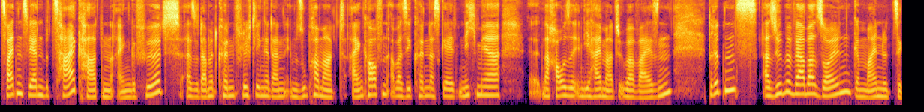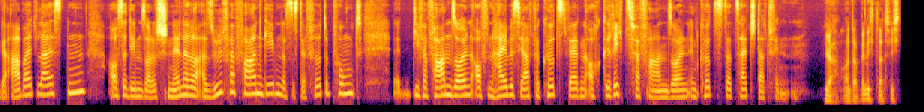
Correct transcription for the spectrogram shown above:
Zweitens werden Bezahlkarten eingeführt. Also damit können Flüchtlinge dann im Supermarkt einkaufen, aber sie können das Geld nicht mehr äh, nach Hause in die Heimat überweisen. Drittens, Asylbewerber sollen gemeinnützige Arbeit leisten. Außerdem soll es schnellere Asylverfahren geben. Das ist der vierte Punkt. Äh, die Verfahren sollen auf ein halbes Jahr verkürzt werden. Auch Gerichtsverfahren sollen in kürzester Zeit stattfinden. Ja, und da bin ich natürlich,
